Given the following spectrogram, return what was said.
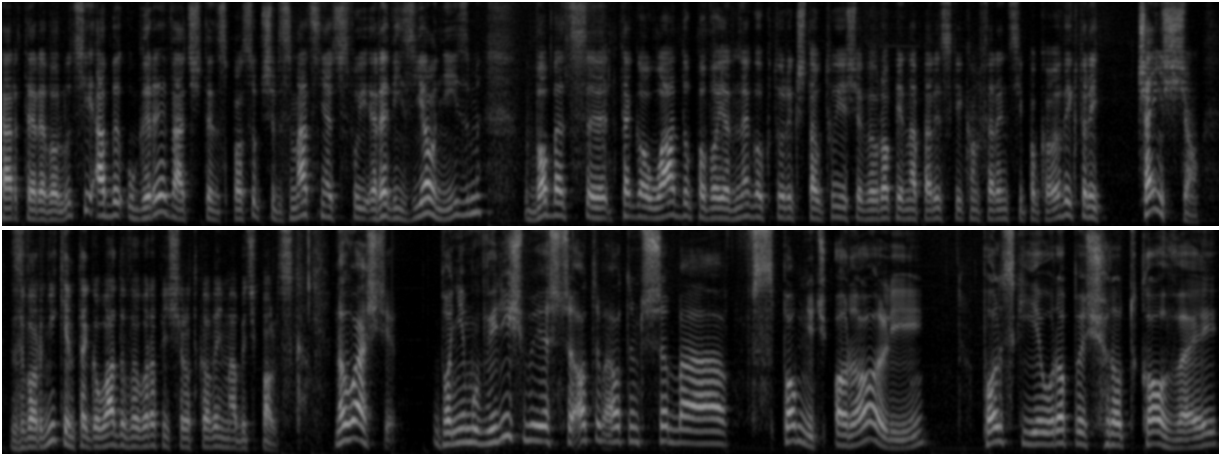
kartę rewolucji, aby ugrywać w ten sposób, czy wzmacniać swój rewizjonizm wobec e, tego ładu powojennego, który kształtuje się w Europie na paryskiej konferencji pokojowej, której częścią, zwornikiem tego ładu w Europie Środkowej ma być Polska. No właśnie, bo nie mówiliśmy jeszcze o tym, a o tym trzeba wspomnieć, o roli Polski i Europy Środkowej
